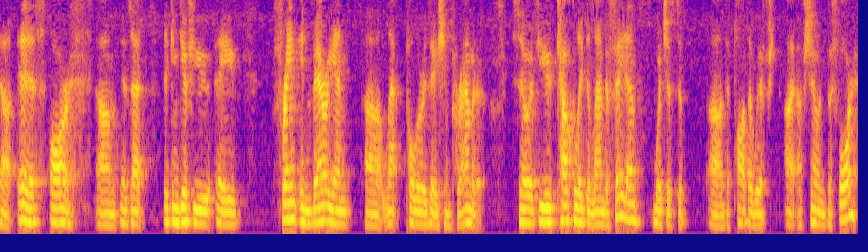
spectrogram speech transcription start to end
uh, is, or um, is that it can give you a frame invariant uh, polarization parameter. So if you calculate the lambda theta, which is the, uh, the plot that we've I've shown before,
